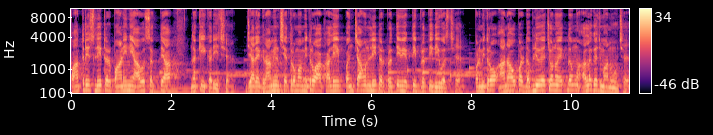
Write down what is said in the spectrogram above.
પાંત્રીસ લીટર પાણીની આવશ્યકતા નક્કી કરી છે. જ્યારે ગ્રામીણ ક્ષેત્રોમાં મિત્રો આ ખાલી પંચાવન લીટર પ્રતિ વ્યક્તિ પ્રતિ દિવસ છે. પણ મિત્રો આના ઉપર ડબ્લ્યુએચઓનો એકદમ અલગ જ માનવું છે.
